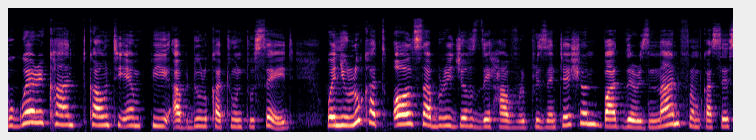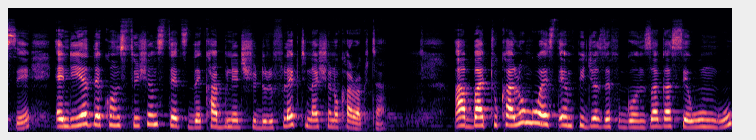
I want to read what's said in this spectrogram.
Bugweri County MP Abdul Katuntu said, when you look at all sub-regions, they have representation, but there is none from Kasese, and yet the constitution states the cabinet should reflect national character. Uh, but to Kalungu West MP Joseph Gonzaga Ssewungu,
